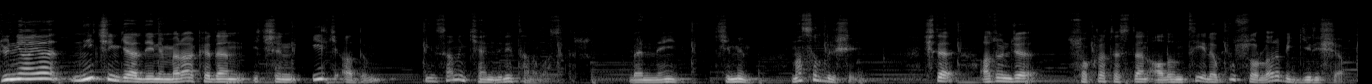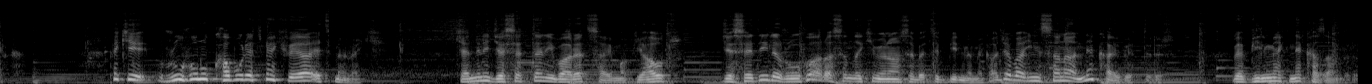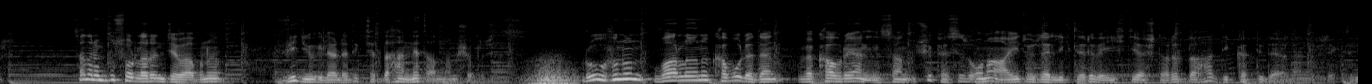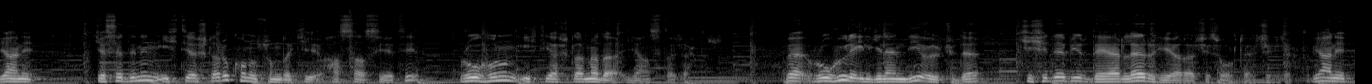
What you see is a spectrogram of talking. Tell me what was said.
Dünyaya niçin geldiğini merak eden için ilk adım insanın kendini tanımasıdır. Ben neyim? Kimim? Nasıl bir şeyim? İşte az önce Sokrates'ten alıntı ile bu sorulara bir giriş yaptık. Peki ruhunu kabul etmek veya etmemek, kendini cesetten ibaret saymak yahut cesediyle ruhu arasındaki münasebeti bilmemek acaba insana ne kaybettirir ve bilmek ne kazandırır? Sanırım bu soruların cevabını video ilerledikçe daha net anlamış olacağız. Ruhunun varlığını kabul eden ve kavrayan insan şüphesiz ona ait özellikleri ve ihtiyaçları daha dikkatli değerlendirecektir. Yani cesedinin ihtiyaçları konusundaki hassasiyeti ruhunun ihtiyaçlarına da yansıtacaktır. Ve ruhuyla ilgilendiği ölçüde kişide bir değerler hiyerarşisi ortaya çıkacaktır. Yani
